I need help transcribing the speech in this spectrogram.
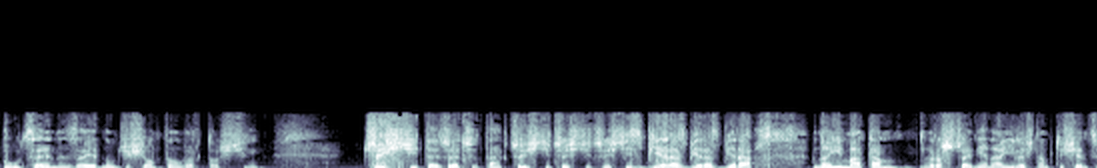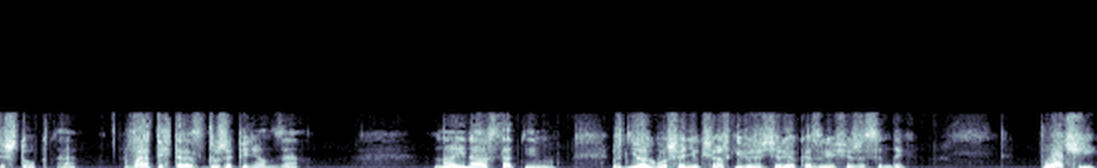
pół ceny, za jedną dziesiątą wartości czyści te rzeczy, tak? Czyści, czyści, czyści, zbiera, zbiera, zbiera, no i ma tam roszczenie na ileś tam tysięcy sztuk, tak? wartych teraz duże pieniądze. No i na ostatnim, w dniu ogłoszenia książki wierzycieli okazuje się, że syndyk płaci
